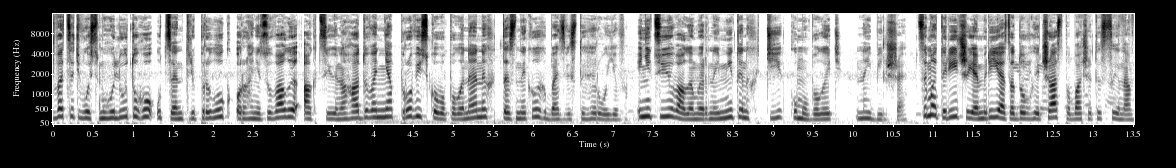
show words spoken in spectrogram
28 лютого у центрі Прилук організували акцію нагадування про військовополонених та зниклих безвісти героїв. Ініціювали мирний мітинг ті, кому болить найбільше. Це матері, чия мрія за довгий час побачити сина,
